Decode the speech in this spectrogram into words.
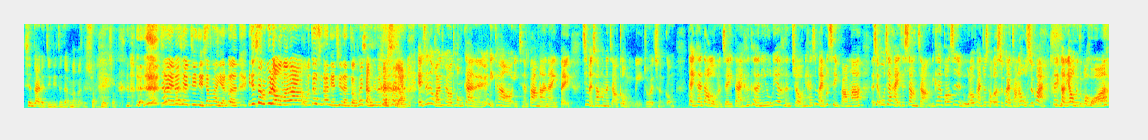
现在的经济正在慢慢的衰退中。所以那些积极向上的言论已经说服不了我们啦。我们这个时代年轻人怎么会相信这件事啊。哎、真的完全有同感哎，因为你看哦，以前爸妈那一辈，基本上他们只要够努力就会成功。但你看到了我们这一代，很可能你努力了很久，你还是买不起房啊，而且物价还一直上涨。你看，光是卤肉饭就从二十块涨到五十块，那你到底要我们怎么活啊？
